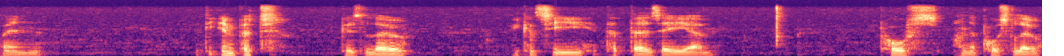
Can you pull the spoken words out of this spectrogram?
when the input goes low, we can see that there's a um, pulse on the pulse low.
